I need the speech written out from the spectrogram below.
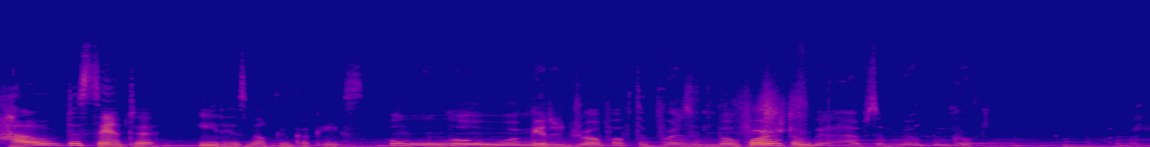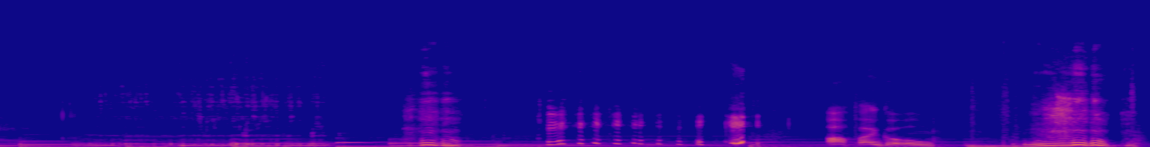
How does Santa eat his milk and cookies? Ho, ho, ho, I'm gonna drop off the present, but first I'm gonna have some milk and cookies. off I go.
